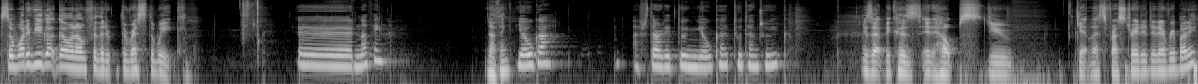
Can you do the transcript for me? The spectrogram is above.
So, what have you got going on for the the rest of the week? Uh, nothing. Nothing. Yoga. I've started doing yoga two times a week. Is that because it helps you get less frustrated at everybody?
